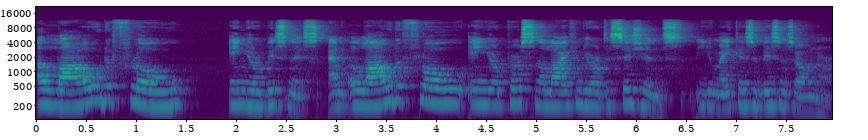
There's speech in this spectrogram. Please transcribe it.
allow the flow in your business and allow the flow in your personal life and your decisions you make as a business owner.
